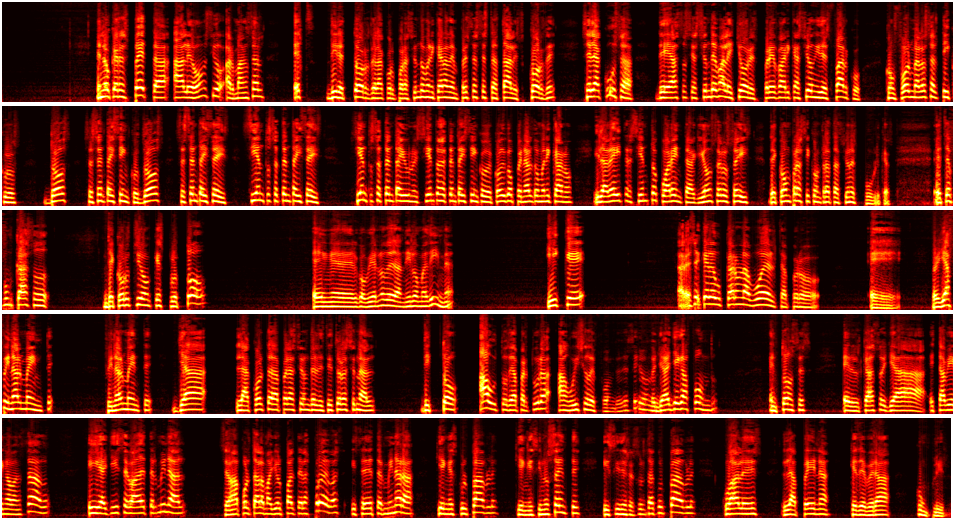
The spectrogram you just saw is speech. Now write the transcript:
En lo que respecta a Leoncio Armanzal, ex director de la Corporación Dominicana de Empresas Estatales, CORDE, se le acusa de asociación de malhechores, prevaricación y desfalco, conforme a los artículos 265, 266, 176, 171 y 175 del Código Penal Dominicano y la Ley 340-06 de compras y contrataciones públicas. Este fue un caso de corrupción que explotó en el gobierno de Danilo Medina y que parece que le buscaron la vuelta, pero, eh, pero ya finalmente, finalmente, ya la Corte de Apelación del Distrito Nacional dictó auto de apertura a juicio de fondo. Es decir, cuando ya llega a fondo, entonces el caso ya está bien avanzado y allí se va a determinar, se van a aportar la mayor parte de las pruebas y se determinará quién es culpable, quién es inocente y si resulta culpable, cuál es la pena que deberá cumplir.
